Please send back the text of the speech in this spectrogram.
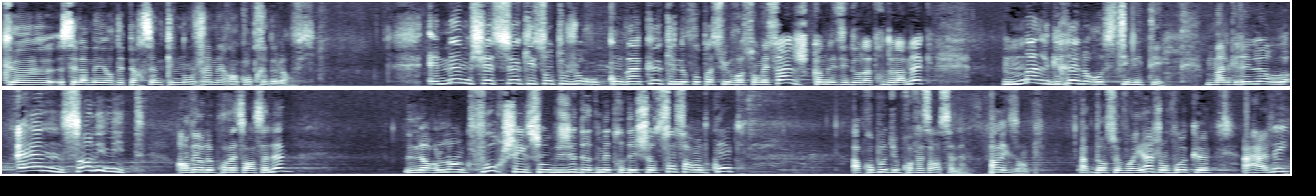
que c'est la meilleure des personnes qu'ils n'ont jamais rencontrées de leur vie. Et même chez ceux qui sont toujours convaincus qu'il ne faut pas suivre son message, comme les idolâtres de la Mecque, malgré leur hostilité, malgré leur haine sans limite envers le prophète sallam, leur langue fourche et ils sont obligés d'admettre des choses sans s'en rendre compte à propos du prophète sallam. Par exemple, dans ce voyage, on voit que Ali,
